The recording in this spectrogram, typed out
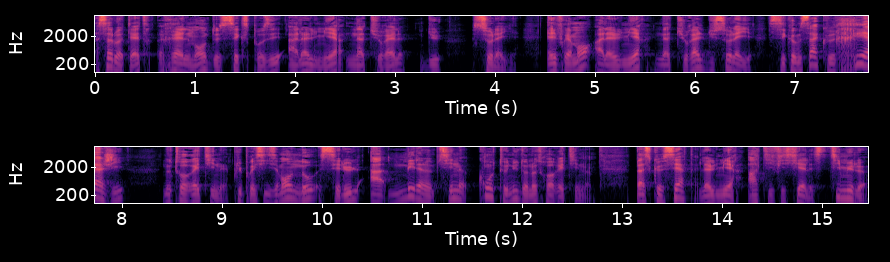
ça doit être réellement de s'exposer à la lumière naturelle du soleil. Et vraiment à la lumière naturelle du soleil. C'est comme ça que réagit notre rétine, plus précisément nos cellules à mélanopsine contenues dans notre rétine. Parce que certes, la lumière artificielle stimule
